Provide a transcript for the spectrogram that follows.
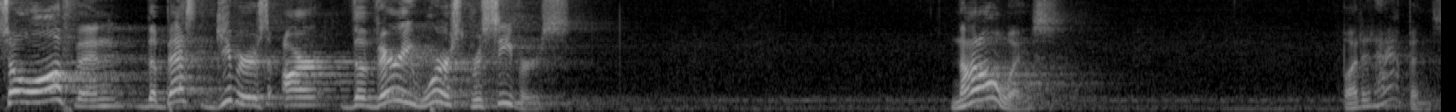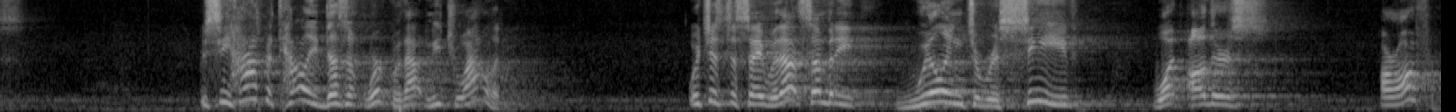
so often, the best givers are the very worst receivers. Not always, but it happens. You see, hospitality doesn't work without mutuality, which is to say, without somebody willing to receive what others are offering.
